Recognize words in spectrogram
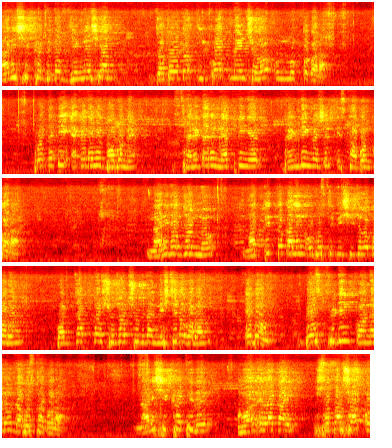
নারী শিক্ষার্থীদের জিমনেশিয়াম যথাযথ ইকুইপমেন্ট সহ উন্মুক্ত করা। প্রতিটি একাডেমিক ভবনে স্যানিটারি ন্যাপকিং এর ভেন্ডিং মেশিন স্থাপন করা। নারীদের জন্য মাতৃত্বকালীন উপস্থিতি শীতলকরণ পর্যাপ্ত সুযোগ সুবিধা নিশ্চিতকরণ এবং ব্রেস্ট ফিডিং কর্নারের ব্যবস্থা করা। নারী শিক্ষার্থীদের হল এলাকায় সুপার শপ ও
